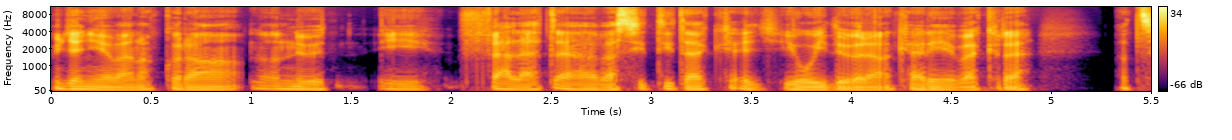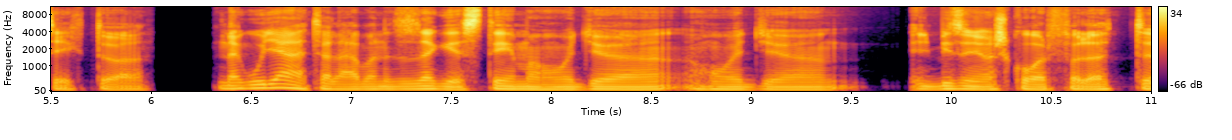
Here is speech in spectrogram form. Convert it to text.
ugye nyilván akkor a, a női felet elveszítitek egy jó időre, akár évekre a cégtől. Meg úgy általában ez az egész téma, hogy, hogy egy bizonyos kor fölött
